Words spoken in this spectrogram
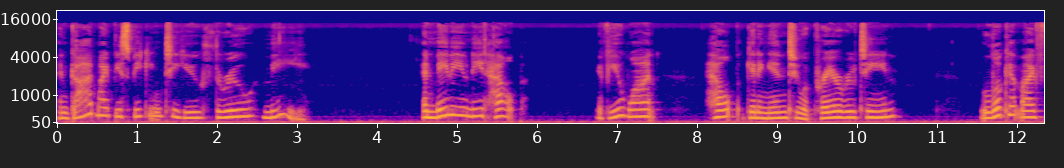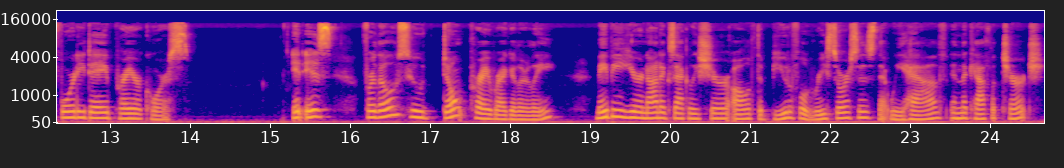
and God might be speaking to you through me. And maybe you need help. If you want help getting into a prayer routine, look at my 40 day prayer course. It is for those who don't pray regularly. Maybe you're not exactly sure all of the beautiful resources that we have in the Catholic Church,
